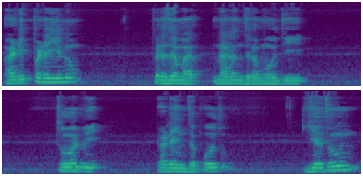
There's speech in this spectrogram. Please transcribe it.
அடிப்படையிலும் பிரதமர் நரேந்திர மோடி தோல்வி அடைந்த போதும் எதுவும்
